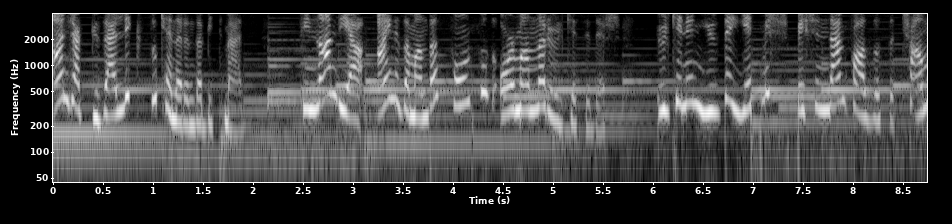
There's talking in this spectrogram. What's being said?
Ancak güzellik su kenarında bitmez. Finlandiya aynı zamanda sonsuz ormanlar ülkesidir. Ülkenin %75'inden fazlası çam,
